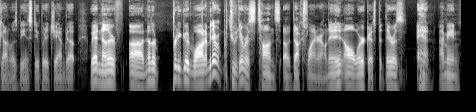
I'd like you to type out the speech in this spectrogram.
gun was being stupid. It jammed up. We had another uh, another pretty good wad. I mean, there dude, there was tons of ducks flying around. They didn't all work us, but there was man. I mean,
